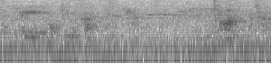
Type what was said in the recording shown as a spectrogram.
โอเคโอเคค่ะเนาะค่ะ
